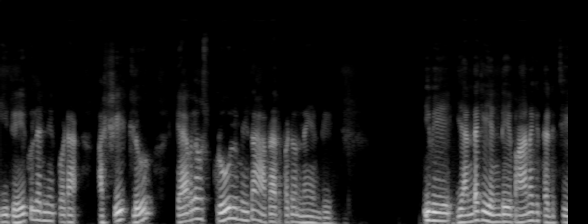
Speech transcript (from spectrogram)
ఈ రేకులన్నీ కూడా ఆ షీట్లు కేవలం స్క్రూల మీద ఆధారపడి ఉన్నాయండి. ఇవి ఎండకి ఎండి, వానకి తడిచి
